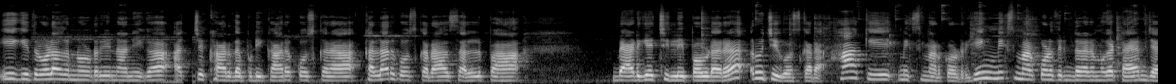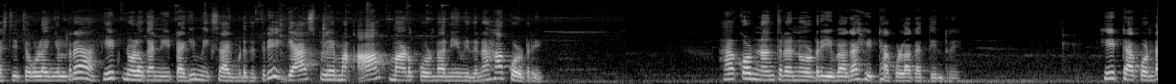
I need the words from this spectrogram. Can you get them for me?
ಈಗ ಇದ್ರೊಳಗೆ ನೋಡ್ರಿ ನಾನೀಗ ಅಚ್ಚ ಖಾರದ ಪುಡಿ, ಖಾರಕ್ಕೋಸ್ಕರ, ಕಲರ್ಗೋಸ್ಕರ ಸ್ವಲ್ಪ ಬ್ಯಾಡ್ಗೆ ಚಿಲ್ಲಿ ಪೌಡರ ರುಚಿಗೋಸ್ಕರ ಹಾಕಿ ಮಿಕ್ಸ್ ಮಾಡ್ಕೊಳ್ರಿ. ಹಿಂಗೆ ಮಿಕ್ಸ್ ಮಾಡ್ಕೊಳೋದ್ರಿಂದ ನಮಗೆ ಟೈಮ್ ಜಾಸ್ತಿ ತೊಗೊಳಂಗಿಲ್ಲರ ಹಿಟ್ಟಿನೊಳಗೆ ನೀಟಾಗಿ ಮಿಕ್ಸ್ ಆಗಿಬಿಡ್ತೈತೆ ರೀ ಗ್ಯಾಸ್ ಫ್ಲೇಮ ಆಫ್ ಮಾಡ್ಕೊಂಡು ನೀವು ಇದನ್ನು ಹಾಕೊಳ್ರಿ. ಹಾಕೊಂಡ ನಂತರ ನೋಡ್ರಿ ಇವಾಗ ಹಿಟ್ಟು ಹಾಕೊಳಕತ್ತೀನಿ ರೀ. ಹಿಟ್ಟು ಹಾಕೊಂಡ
